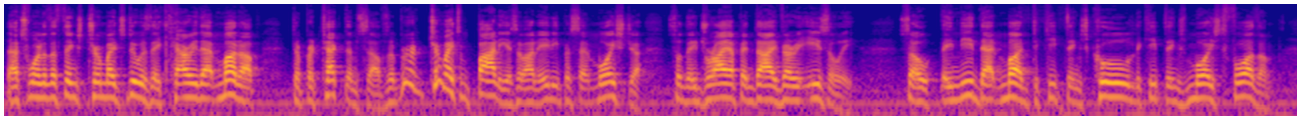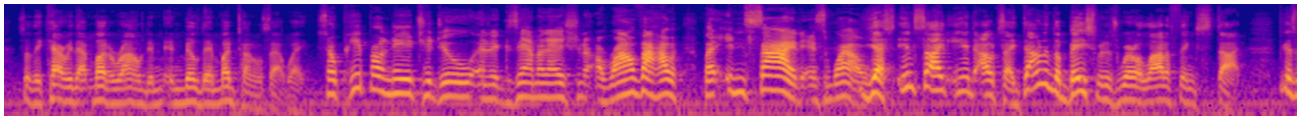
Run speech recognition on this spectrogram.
That's one of the things termites do is they carry that mud up to protect themselves. The bird, termite's body is about 80% moisture, so they dry up and die very easily. So they need that mud to keep things cool, to keep things moist for them. So they carry that mud around and, and build their mud tunnels that way. So people need to do an examination around the house, but inside as well. Yes, inside and outside. Down in the basement is where a lot of things start. Because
